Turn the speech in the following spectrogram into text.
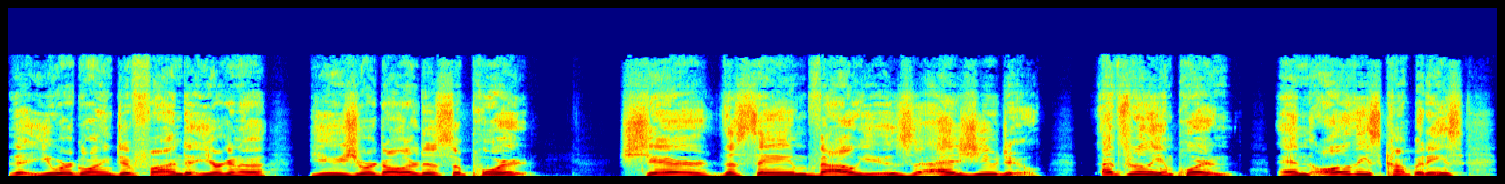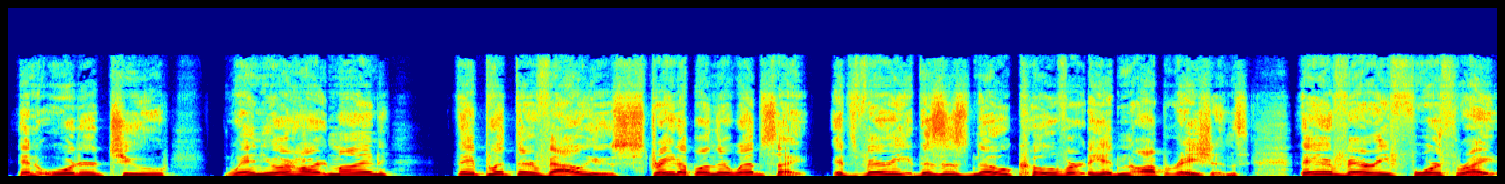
that you are going to fund, that you're going to use your dollar to support, share the same values as you do. That's really important. And all of these companies, in order to win your heart and mind, they put their values straight up on their website. It's very, this is no covert hidden operations. They are very forthright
